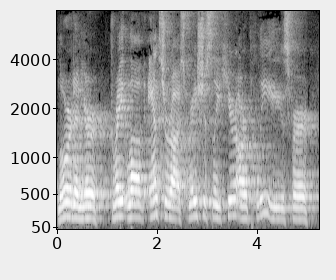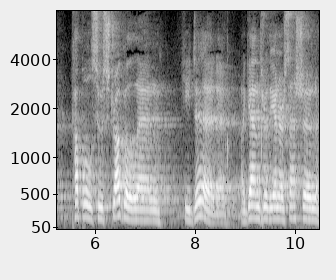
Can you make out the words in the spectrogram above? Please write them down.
Lord, in your great love, answer us graciously. Hear our pleas for couples who struggle, and He did, again through the intercession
